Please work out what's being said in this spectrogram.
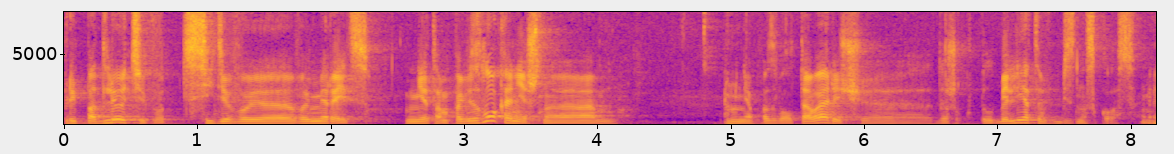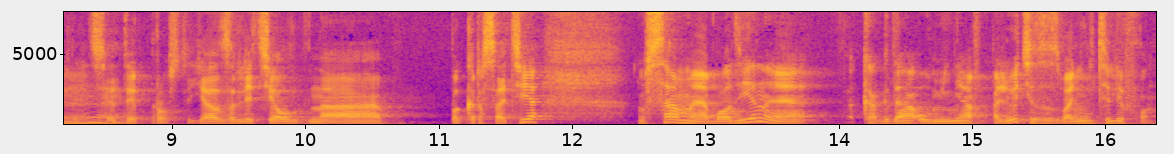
при подлете, вот сидя в, в Emirates. Мне там повезло, конечно. Меня позвал товарищ, э, даже купил билеты в бизнес-класс. Mm-hmm. Это просто. Я залетел на, по красоте. Но самое обалденное, когда у меня в полете зазвонил телефон.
